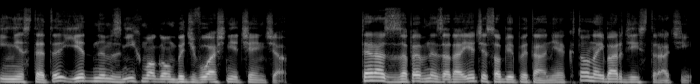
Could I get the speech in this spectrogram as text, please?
I niestety jednym z nich mogą być właśnie cięcia. Teraz zapewne zadajecie sobie pytanie, kto najbardziej straci.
